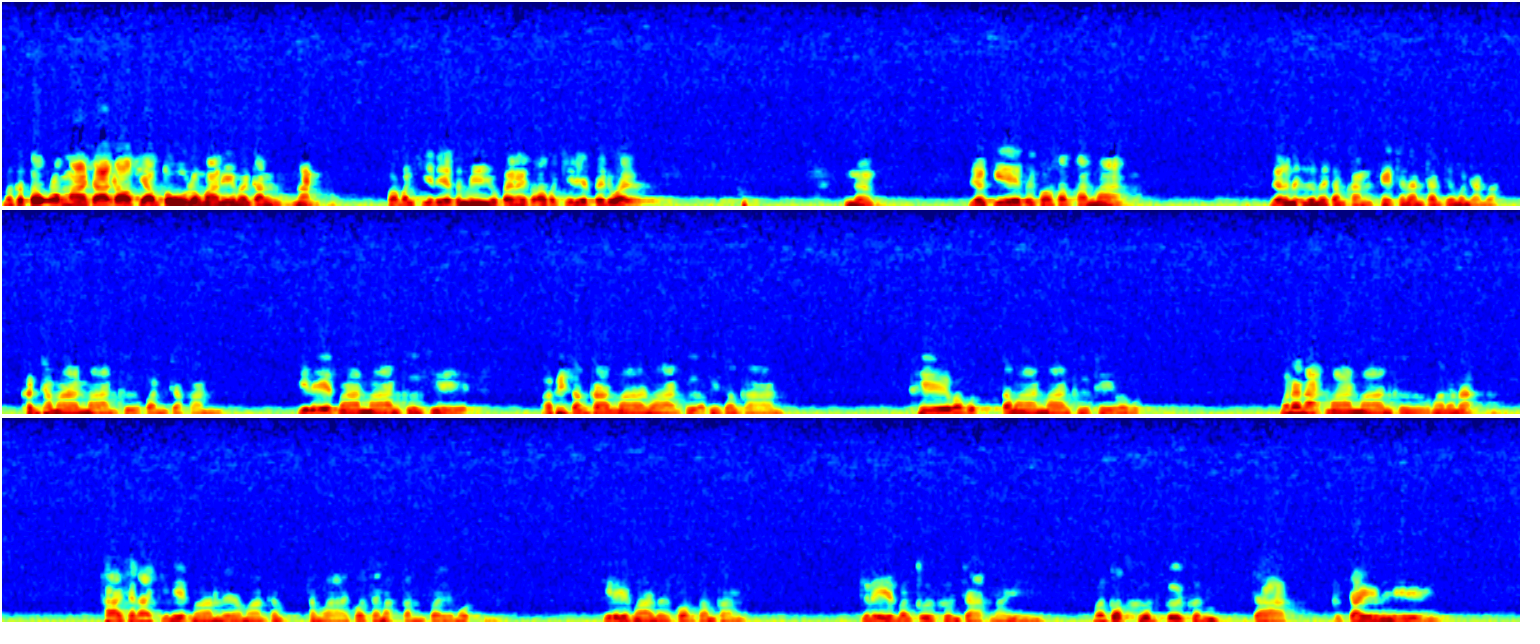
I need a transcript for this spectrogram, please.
มันก็ตกลงมาจากดาวเทียมตูลงมานี่เหมือนกันนั่น เพราะมันกิเลสมันมีอยู่ไปไหนก็เอาพระกิเลสไปด้วยนั่นเรื่องกิเลสเป็นของสำคัญมาก เรื่องอื่นไม่สำคัญเหตุฉะนั้นท่านจึงบัญญัติว่า ขันธมารมารคือปัญจขันธ์กิเลสมารมารคือกิเลสอภิสังขารมารมารคืออภิสังขารเทวบุตรตมารมารคือเทวบุตรมรณะมารมารคือมรณะ ถ้าชนะกิเลสมารแล้วมารทั้งทั้งหลายก็ชนะกันไปหมด กิเลสมารเป็นของสำคัญกิเลสมันเกิดขึ้นจากไหน มันก็ขึ้นเกิดขึ้นจากใจนี่เอง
